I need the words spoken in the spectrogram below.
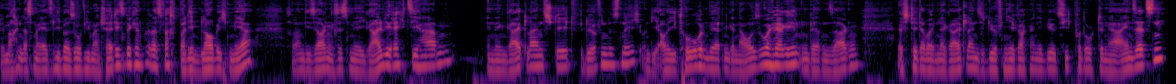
wir machen das mal jetzt lieber so, wie mein Schädlingsbekämpfer das macht, bei dem glaube ich mehr, sondern die sagen, es ist mir egal, wie recht sie haben. In den Guidelines steht, wir dürfen das nicht. Und die Auditoren werden genauso hergehen und werden sagen, es steht aber in der Guideline, sie dürfen hier gar keine Biozidprodukte mehr einsetzen.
